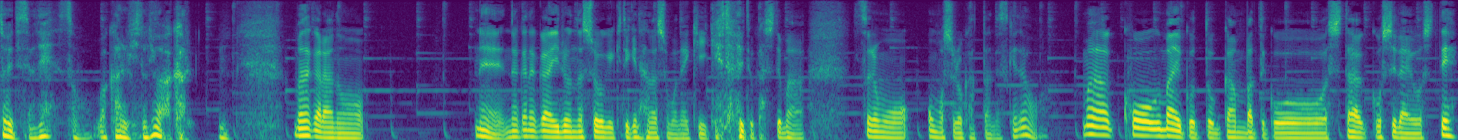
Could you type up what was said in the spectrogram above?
例えですよね。そう、わかる人にはわかる。うん。まあだからあの、ねなかなかいろんな衝撃的な話もね聞けたりとかしてまあそれも面白かったんですけどまあこううまいこと頑張ってこう下ごしらえをして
